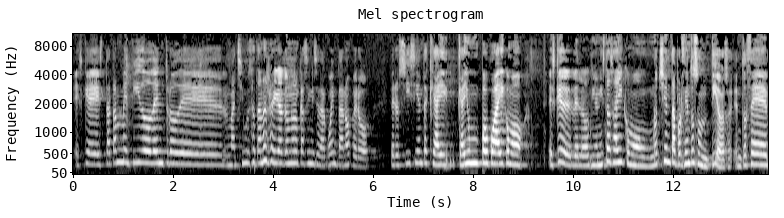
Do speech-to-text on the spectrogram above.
es que está tan metido dentro del machismo, está tan arraigado que uno casi ni se da cuenta, ¿no? Pero, pero sí sientes que hay, que hay un poco ahí como... Es que de, los guionistas hay como un 80% son tíos. Entonces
